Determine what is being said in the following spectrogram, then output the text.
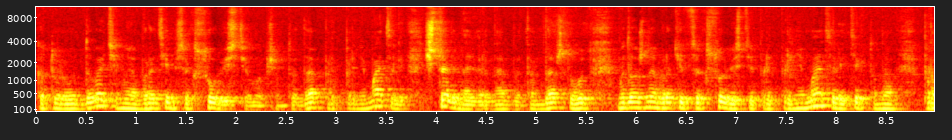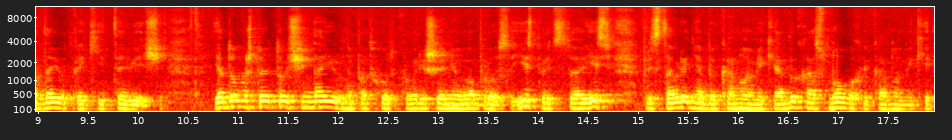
которые вот давайте мы обратимся к совести, в общем-то, да, предпринимателей. Читали, наверное, об этом, да, что вот мы должны обратиться к совести предпринимателей, тех, кто нам продает какие-то вещи. Я думаю, что это очень наивный подход к решению вопроса. Есть, представ... есть представление об экономике, об их основах экономики.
